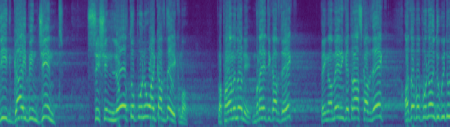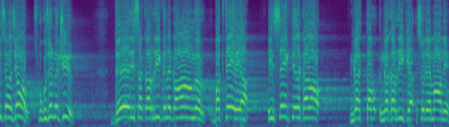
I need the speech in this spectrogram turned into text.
dit gajbin xhint S'ishin lodh tu punu, ai ka vdek mo Pra paramendoni, mbreti ka vdek Pejgamberi në këtë rast ka vdek Ato po punojnë tu kujtu se a gjallë S'po guxojnë me kqyr Derisa karrikën e ka hangër bakteria, insekti dhe ka ra nga, nga karrikja Sulemani,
